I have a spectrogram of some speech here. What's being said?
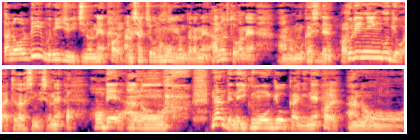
あの、リーブ21のね、はいあの社長の本を読んだらね、あの人がね、あの、昔ね、はいクリーニング業をやってたらしいんですよね。で、はああの、なんでね、育毛業界にね、はいあの、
